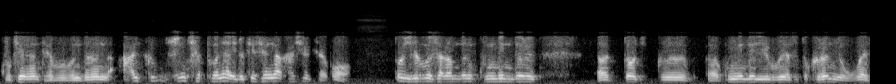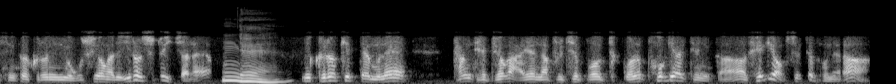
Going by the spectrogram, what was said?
국회의원 대부분들은 아그 무슨 체포냐 이렇게 생각하실 테고 또 일부 사람들은 국민들 어, 또그 국민들 일부에서 또 그런 요구가 있으니까 그런 요구 수용하자 이럴 수도 있잖아요. 근데 그렇기 때문에 당 대표가 아예 나 불체포 특권을 포기할 테니까 회기 없을 때 보내라.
